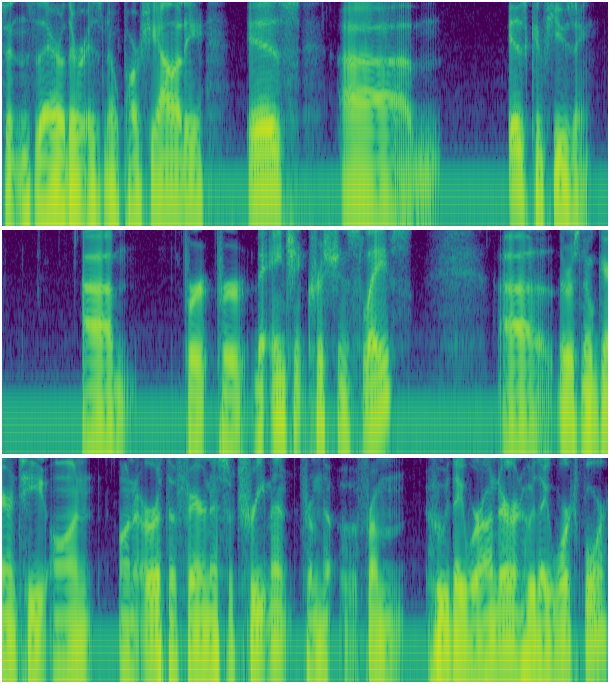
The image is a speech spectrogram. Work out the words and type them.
sentence there, there is no partiality, is um, is confusing. Um, for for the ancient Christian slaves, uh, there was no guarantee on on earth of fairness of treatment from the from who they were under and who they worked for.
